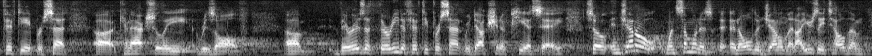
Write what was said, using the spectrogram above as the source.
58% uh, can actually resolve. Um, there is a 30 to 50% reduction of PSA. So in general, when someone is an older gentleman, I usually tell them,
